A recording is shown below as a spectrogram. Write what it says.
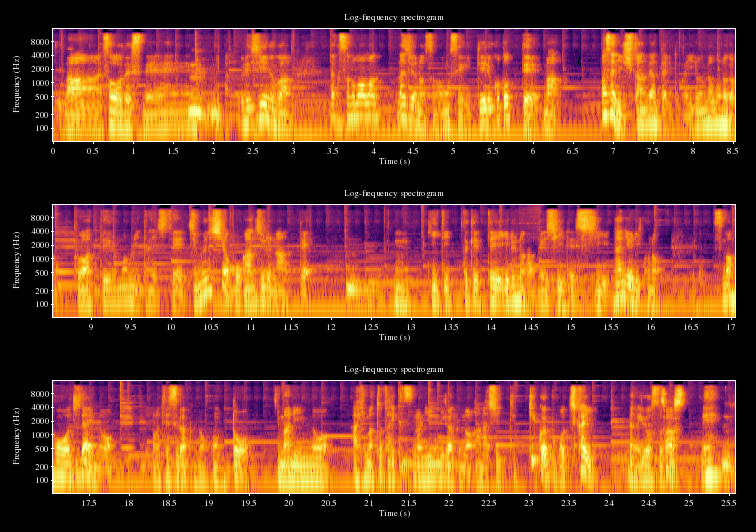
ていう。まあ、そうですね。うんうん、嬉しいのが、なんかそのままラジオのその音声が言っていることって、まあ、まさに主観であったりとかいろんなものが加わっているものに対して自分自身はこう感じるなって、うん、うん、聞いていただけているのが嬉しいですし何よりこのスマホ時代のこの哲学の本とヒマリンのあ暇と退屈の倫理学の話って結構やっぱこう近いなんか要素がね、うん、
